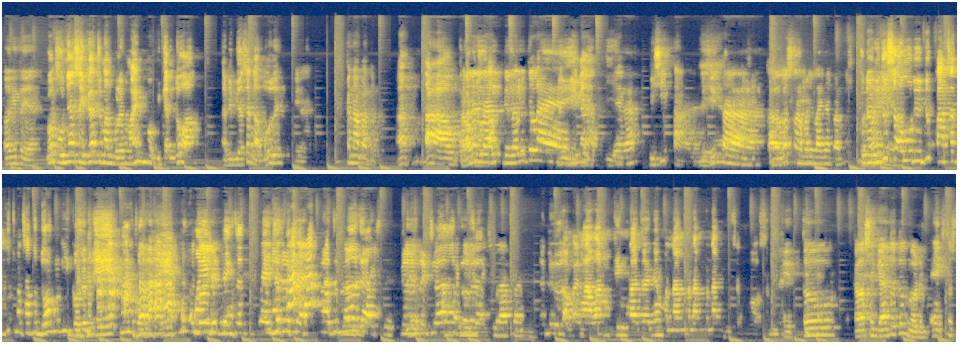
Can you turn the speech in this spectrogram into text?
Oh gitu ya. Gue punya Sega cuma boleh main mau weekend doang. Hari biasa nggak boleh. kenapa tuh Ah, tahu. Karena nilai, nilai jelek, Iya, iya, kan? Iya. ya kan? disita Disita. Kalau gua selama nilainya bagus, gua Udah gitu seumur hidup kaset gue cuma satu doang lagi Golden Eight, Golden Eight, Golden Legend, Legend? Legend Golden tuh. Golden Eight. X berapa? aduh, sampai ngelawan King rajanya menang, menang, menang, buset bosen deh. Itu kalau Sega tuh Golden X terus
